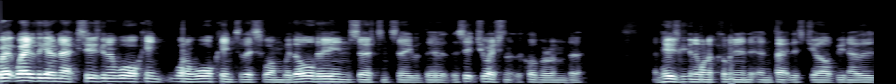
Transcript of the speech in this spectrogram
Where, where do they go next? Who's going to walk in? Want to walk into this one with all the uncertainty, with the, the situation that the club are under, and who's going to want to come in and take this job? You know,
